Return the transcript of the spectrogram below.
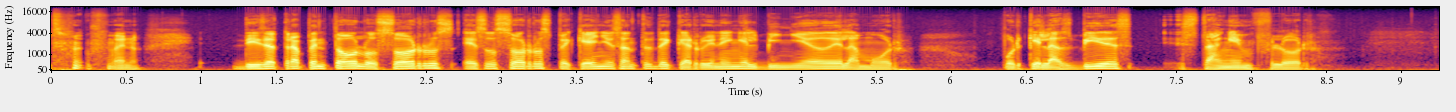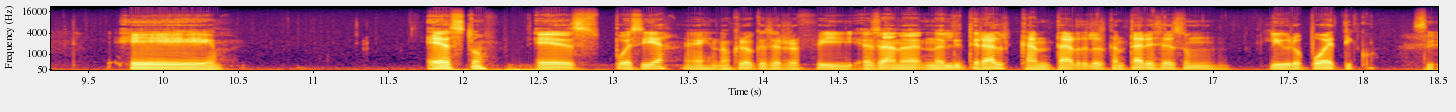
bueno, dice, atrapen todos los zorros, esos zorros pequeños antes de que arruinen el viñedo del amor, porque las vides están en flor. Eh, esto es poesía, eh, no creo que se refiere, o sea, no, es literal, Cantar de los Cantares es un libro poético. Sí.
